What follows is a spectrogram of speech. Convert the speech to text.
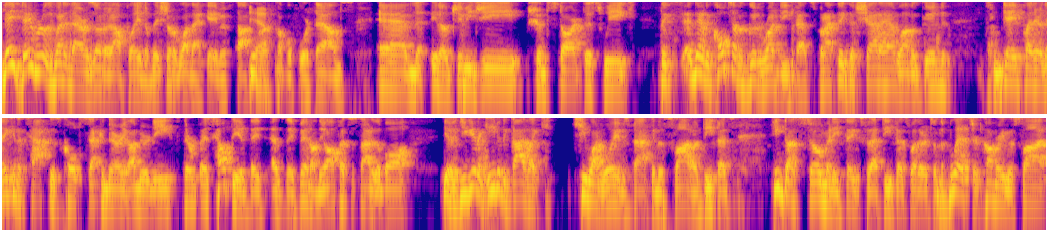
They they really went into Arizona and outplayed them. They should have won that game if not Yeah. for a couple fourth downs. And you know, Jimmy G should start this week. The, the Colts have a good run defense, but I think that Shanahan will have a good game plan here. They can attack this Colts secondary underneath. They're as healthy as, they, as they've been on the offensive side of the ball. You know, you get a, even a guy like K'Waun Williams back in the slot on defense. He does so many things for that defense, whether it's on the blitz or covering the slot.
